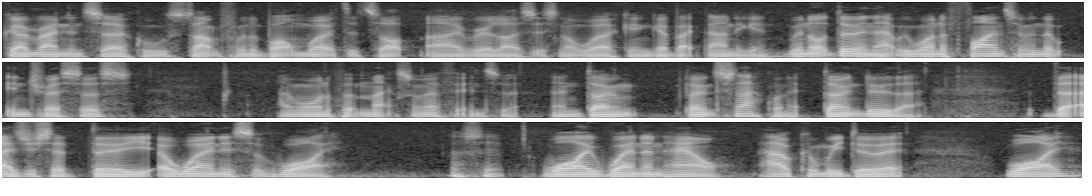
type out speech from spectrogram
go around in circles, start from the bottom, work to the top. I realise it's not working, go back down again. We're not doing that. We want to find something that interests us, and we want to put maximum effort into it. And don't don't snack on it. Don't do that. The, as you said, the awareness of why, that's it why, when, and how. How can we do it? Why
